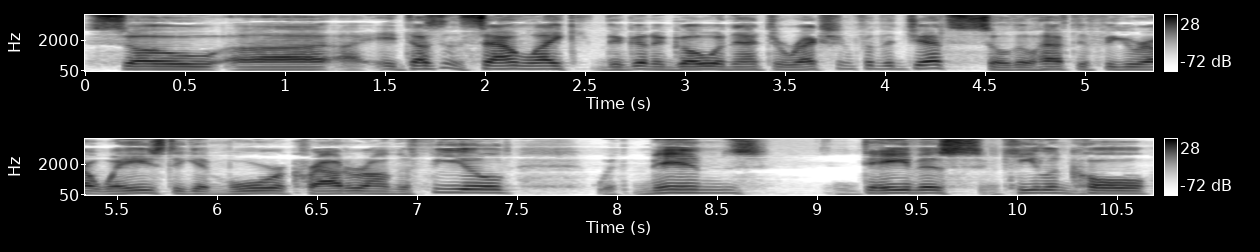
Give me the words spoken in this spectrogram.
So uh, it doesn't sound like they're going to go in that direction for the Jets. So they'll have to figure out ways to get more Crowder on the field with Mims, and Davis, and Keelan Cole.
